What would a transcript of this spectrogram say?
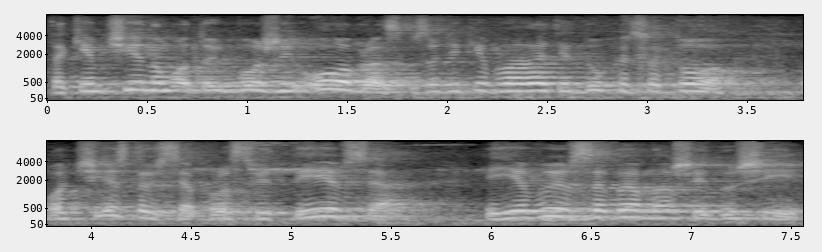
Таким чином, отой Божий образ, завдяки благодаті Духа Святого, очистився, просвітився і явив себе в нашій душі.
